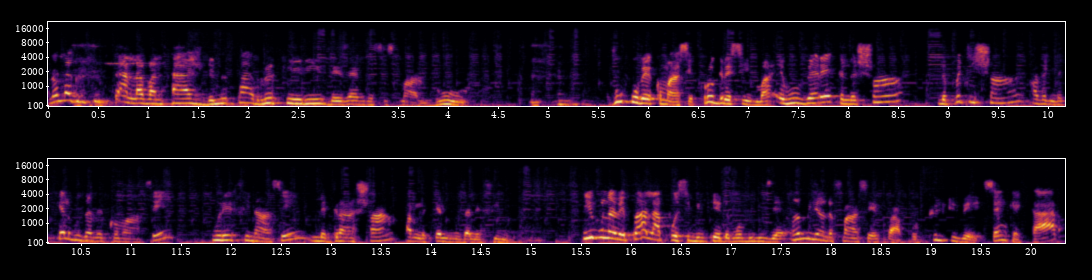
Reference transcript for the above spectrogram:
L'agriculture a l'avantage de ne pas requérir des investissements lourds. Vous pouvez commencer progressivement et vous verrez que le champ, le petit champ avec lequel vous avez commencé pourrait financer le grand champ par lequel vous allez finir. Si vous n'avez pas la possibilité de mobiliser un million de francs CFA pour cultiver 5 hectares,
